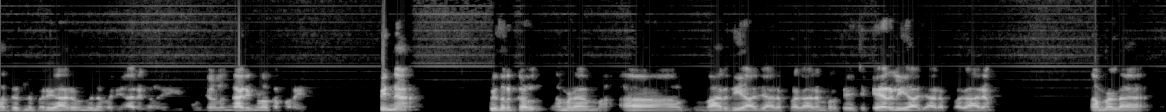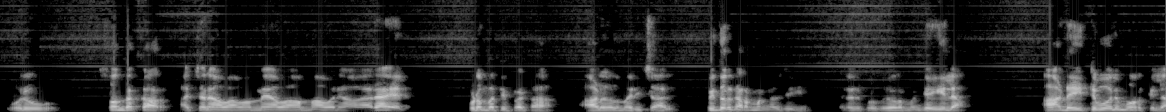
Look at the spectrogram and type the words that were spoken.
സത്യത്തിൽ പരിഹാരമൊന്നുമില്ല. പരിഹാരങ്ങൾ ഈ പൂജകളും കാര്യങ്ങളൊക്കെ പറയും. പിന്നെ പിതൃക്കൾ നമ്മുടെ ഭാരതീയ ആചാരപ്രകാരം പ്രത്യേകിച്ച് കേരളീയ ആചാരപ്രകാരം നമ്മളുടെ ഒരു സ്വന്തക്കാർ അച്ഛനാവാം അമ്മയാവാം അമ്മാവനാവാം ആരായാലും കുടുംബത്തിൽപ്പെട്ട ആളുകൾ മരിച്ചാൽ പിതൃകർമ്മങ്ങൾ ചെയ്യും. ചിലരിപ്പോൾ പിതൃകർമ്മം ചെയ്യില്ല. ആ ഡേറ്റ് പോലും ഓർക്കില്ല.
